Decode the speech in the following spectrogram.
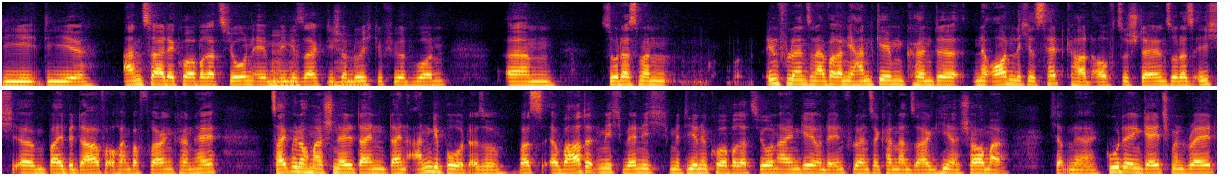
die, die Anzahl der Kooperationen eben, mhm. wie gesagt, die schon mhm. durchgeführt wurden. Ähm, so dass man Influencern einfach an die Hand geben könnte, eine ordentliche Setcard aufzustellen, so dass ich ähm, bei Bedarf auch einfach fragen kann, hey, zeig mir doch mal schnell dein, dein Angebot. Also was erwartet mich, wenn ich mit dir eine Kooperation eingehe und der Influencer kann dann sagen, hier, schau mal, ich habe eine gute Engagement Rate,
